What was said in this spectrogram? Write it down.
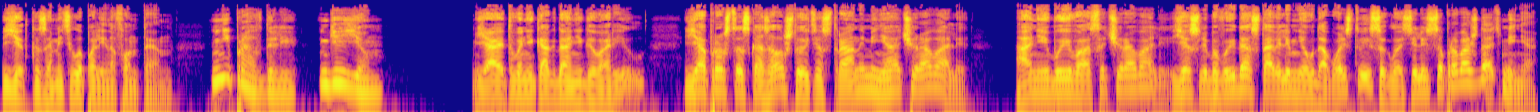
едко заметила Полина Фонтен. «Не правда ли, Гийом?» «Я этого никогда не говорил. Я просто сказал, что эти страны меня очаровали. Они бы и вас очаровали, если бы вы доставили мне удовольствие и согласились сопровождать меня».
